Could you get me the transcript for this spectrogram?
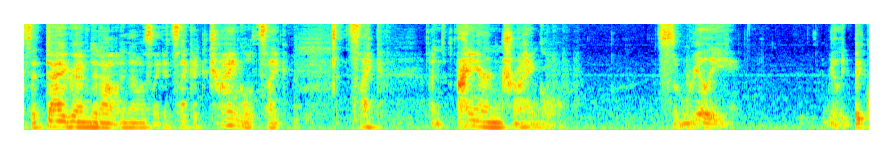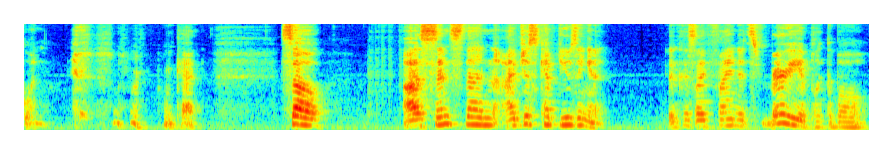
So I diagrammed it out and I was like, it's like a triangle. It's like, it's like an iron triangle. It's a really, really big one. okay. So uh, since then, I've just kept using it because I find it's very applicable.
